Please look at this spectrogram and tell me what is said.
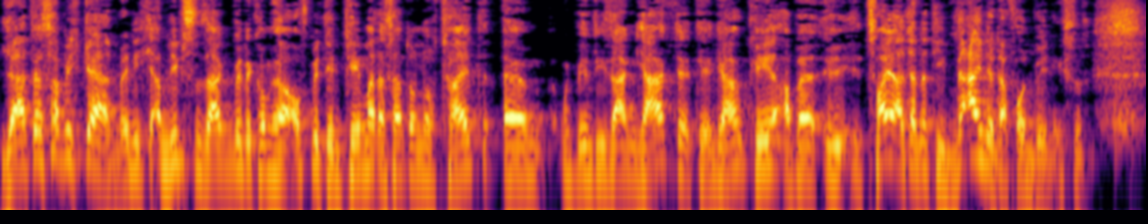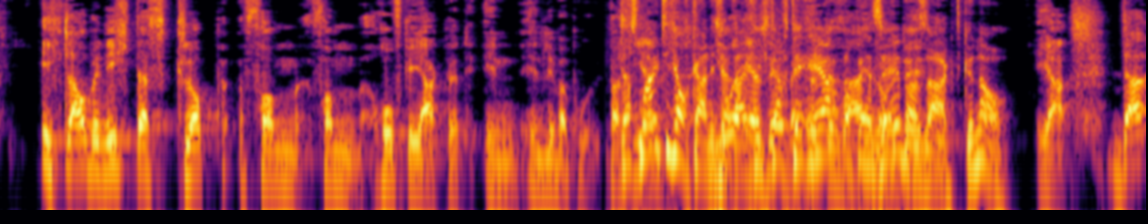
Ja, das habe ich gern. Wenn ich am liebsten sagen würde, komm, hör auf mit dem Thema, das hat doch noch Zeit. Ähm, und wenn Sie sagen, ja, ja, okay, aber äh, zwei Alternativen, eine davon wenigstens. Ich glaube nicht, dass Klopp vom, vom Hof gejagt wird in, in Liverpool. Passieren. Das meinte ich auch gar nicht, Herr Reif. Ich dachte eher, sagen, ob er selber Leute, sagt, genau. Ja, da,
